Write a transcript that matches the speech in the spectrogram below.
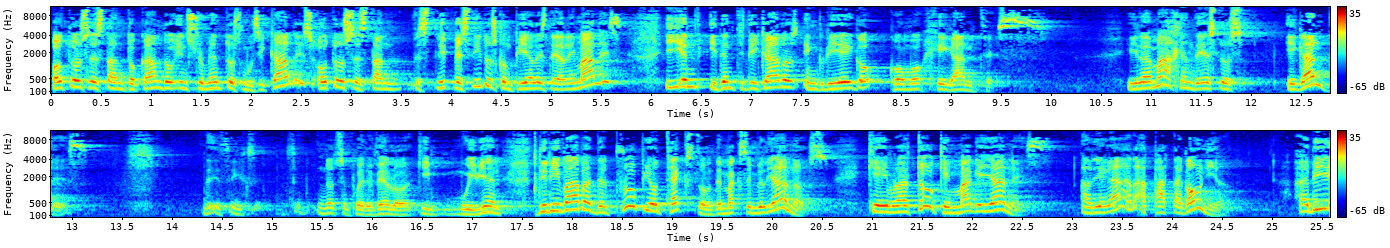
otros están tocando instrumentos musicales, otros están vestidos con pieles de animales y identificados en griego como gigantes. Y la imagen de estos gigantes, no se puede verlo aquí muy bien, derivaba del propio texto de Maximilianos, que que Magallanes, al llegar a Patagonia, había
